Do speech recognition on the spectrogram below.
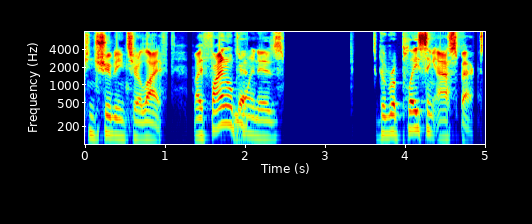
contributing to your life. My final yeah. point is the replacing aspect.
